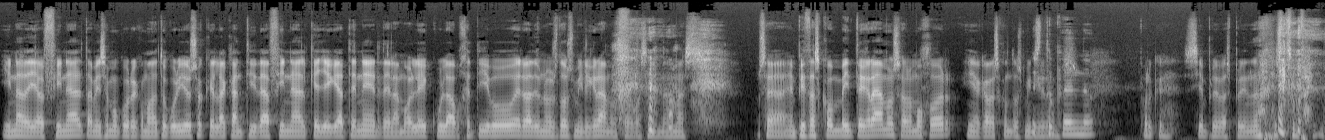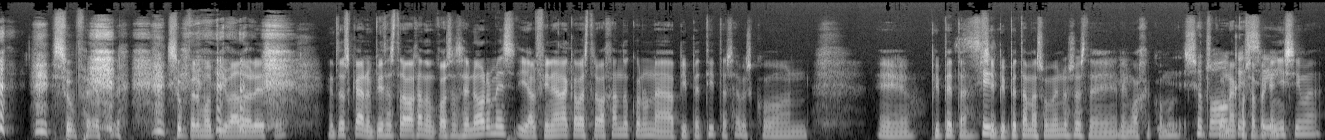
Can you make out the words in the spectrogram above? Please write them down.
y nada, y al final también se me ocurre como dato curioso que la cantidad final que llegué a tener de la molécula objetivo era de unos 2 miligramos o algo así, nada más. O sea, empiezas con 20 gramos a lo mejor y acabas con 2 miligramos. Estupendo. Porque siempre vas perdiendo. Estupendo. Súper súper motivador eso. Entonces, claro, empiezas trabajando en cosas enormes y al final acabas trabajando con una pipetita, ¿sabes? Con. Eh, pipeta. Sí. Sí. pipeta más o menos es de lenguaje común. Supongo como una que cosa sí. pequeñísima.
